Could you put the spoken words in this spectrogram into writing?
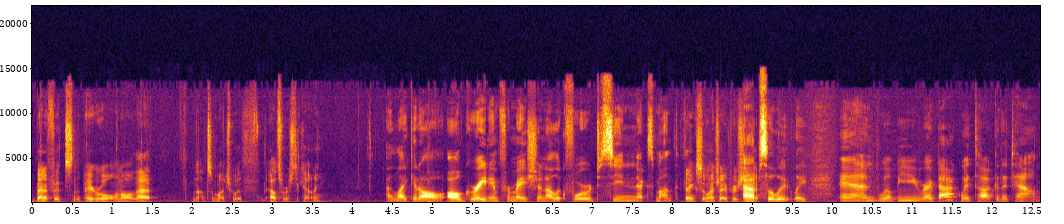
benefits and the payroll and all that. not so much with outsourced accounting. I like it all. All great information. I look forward to seeing you next month. Thanks so much. I appreciate it. Absolutely. And we'll be right back with Talk of the Town.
